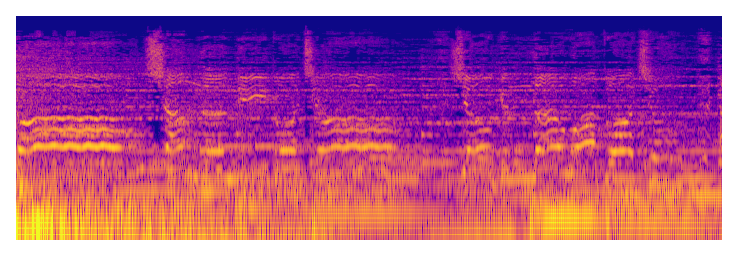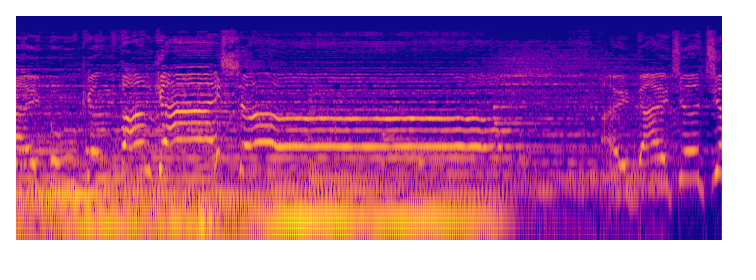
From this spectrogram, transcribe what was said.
口伤了你多久，就跟了我多久，还不肯放开手，还带着旧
